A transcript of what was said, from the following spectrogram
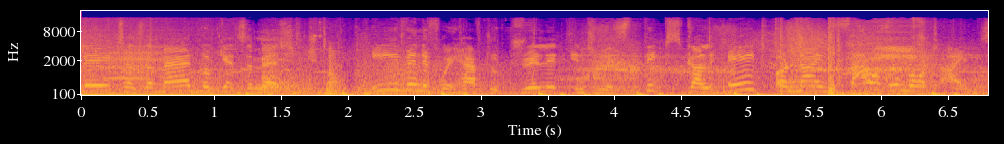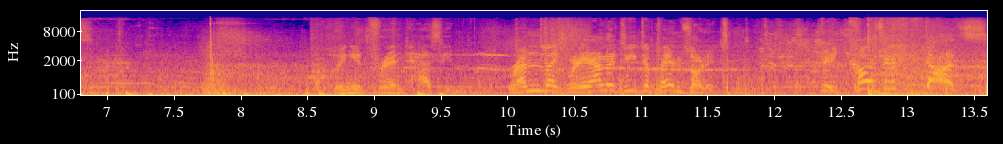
Later, the man will get the message. Even if we have to drill it into his thick skull eight or nine thousand more times. Winged Friend has him. Run like reality depends on it. Because it does!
